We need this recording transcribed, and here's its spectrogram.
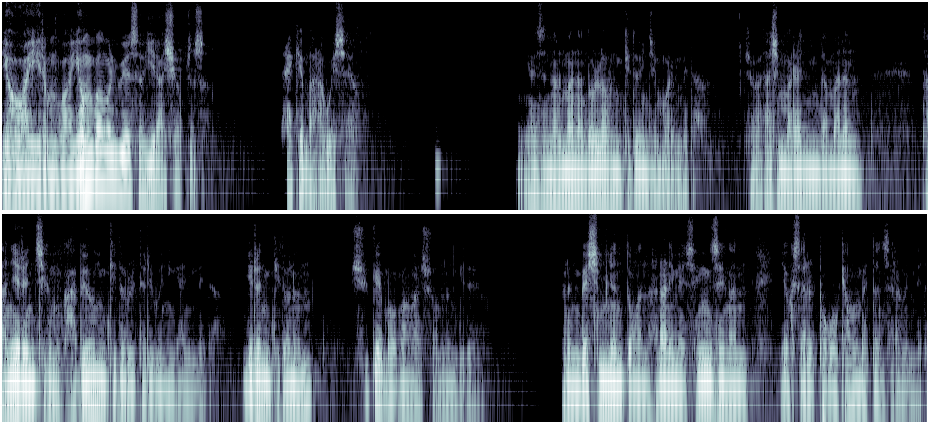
여호와의 이름과 영광을 위해서 일하시옵소서. 이렇게 말하고 있어요. 이것은 얼마나 놀라운 기도인지 모릅니다. 제가 다시 말합니다만은 다니엘은 지금 가벼운 기도를 드리고 있는 게 아닙니다. 이런 기도는 쉽게 모방할 수 없는 길이에요. 그는 몇십 년 동안 하나님의 생생한 역사를 보고 경험했던 사람입니다.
